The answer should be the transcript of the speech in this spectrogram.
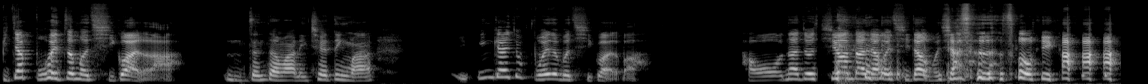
比较不会这么奇怪了啦。嗯，真的吗？你确定吗？应应该就不会那么奇怪了吧？好哦，那就希望大家会期待我们下次的作品。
